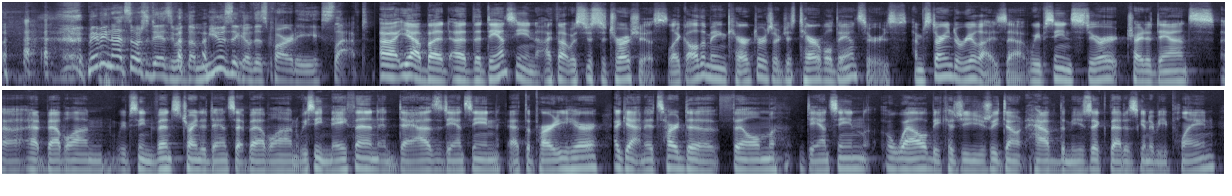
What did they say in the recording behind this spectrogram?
Maybe not so much the dancing, but the music of this party slapped. Uh, yeah, but uh, the dancing I thought was just atrocious. Like all the main characters are just terrible dancers. I'm starting to realize that. We've seen Stuart try to dance uh, at Babylon. We've seen Vince trying to dance at Babylon. We see Nathan and Daz dancing at the party here. Again, it's hard to film dancing well because you usually don't have the music that is going to be playing.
